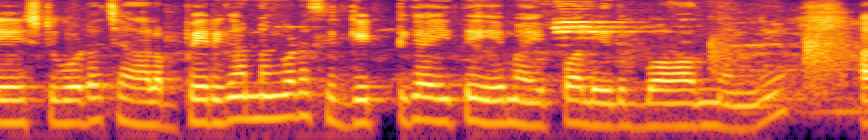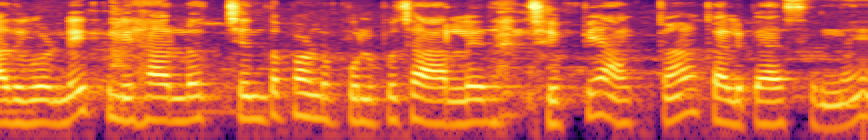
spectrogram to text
టేస్ట్ కూడా చాలా. పెరుగన్నం కూడా అసలు గట్టిగా అయితే ఏం అయిపోలేదు. బాగుందండి. అదిగోండి పులిహోరలో చింతపండు పులుపు చారలేదని చెప్పి అక్క కలిపేస్తుంది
